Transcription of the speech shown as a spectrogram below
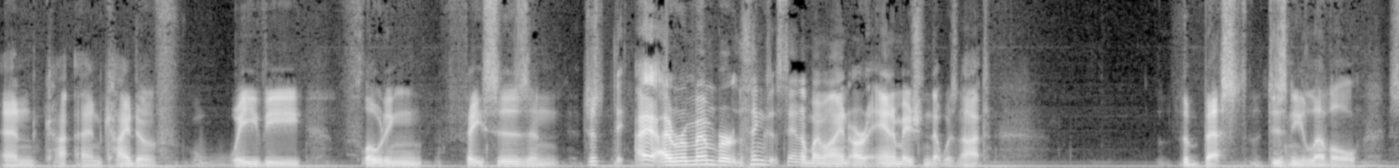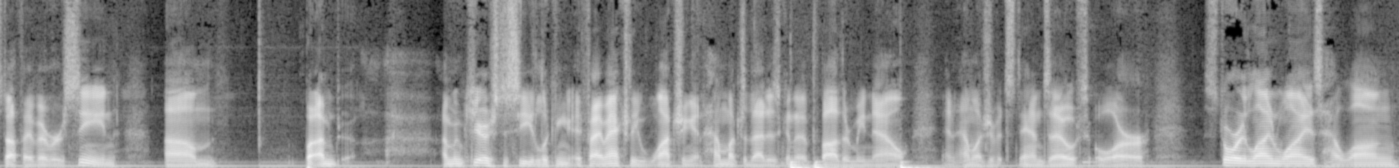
and and kind of wavy, floating faces, and just I, I remember the things that stand up in my mind are animation that was not the best Disney level stuff I've ever seen. Um, but I'm I'm curious to see looking if I'm actually watching it, how much of that is going to bother me now, and how much of it stands out, or storyline wise, how long,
